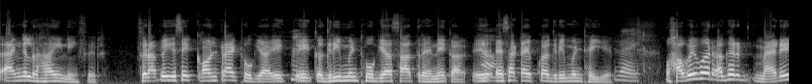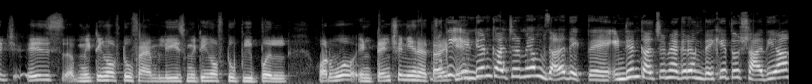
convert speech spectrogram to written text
एंगल रहा ही नहीं फिर। फिर आप एक जैसे कॉन्ट्रैक्ट हो गया एक एक अग्रीमेंट हो गया साथ रहने का ऐसा हाँ। ऐसा टाइप का अग्रीमेंट है ये. हाउएवर अगर marriage is meeting of two families meeting of two people और वो इंटेंशन ये रहता है कि इंडियन कल्चर में हम ज़्यादा देखते हैं इंडियन कल्चर में अगर हम देखें तो शादियाँ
